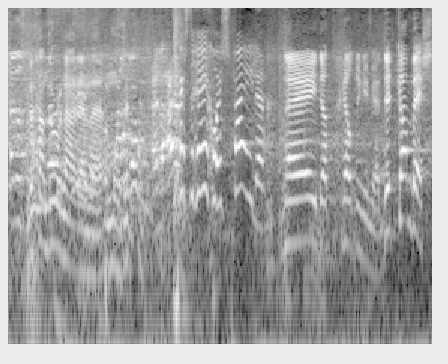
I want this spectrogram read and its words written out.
We gaan door naar een, eh, een moeilijk. De eerste regel is veilig. Nee, dat geldt nu niet meer. Dit kan best.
